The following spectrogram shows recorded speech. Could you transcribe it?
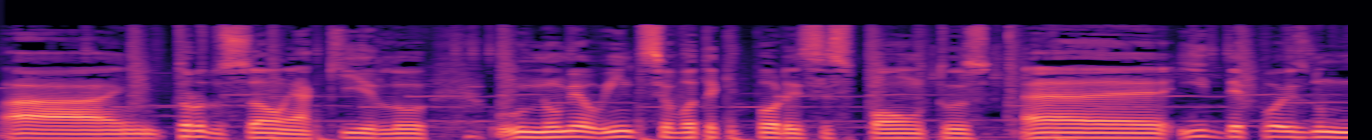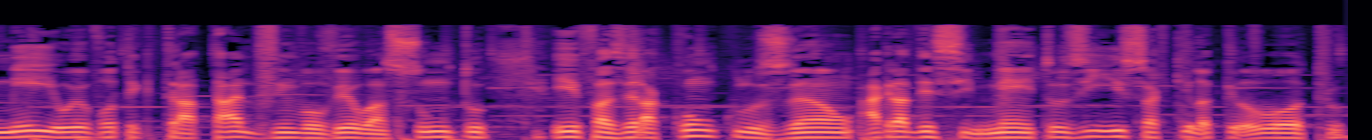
a introdução é aquilo, no meu índice eu vou ter que pôr esses pontos, é, e depois no meio eu vou ter que tratar de desenvolver o assunto e fazer a conclusão, agradecimentos e isso, aquilo, aquilo outro.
